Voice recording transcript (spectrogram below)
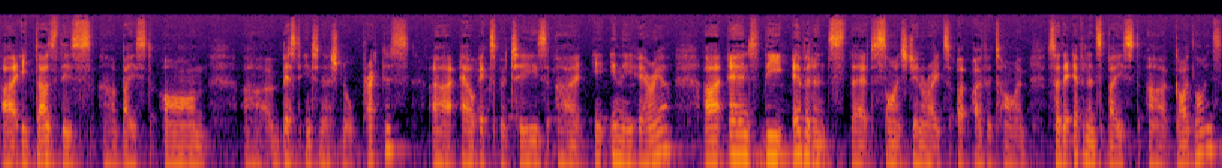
Uh, it does this uh, based on uh, best international practice our expertise in, in, the area uh, and the evidence that science generates o- over time. So they're evidence based uh, guidelines.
